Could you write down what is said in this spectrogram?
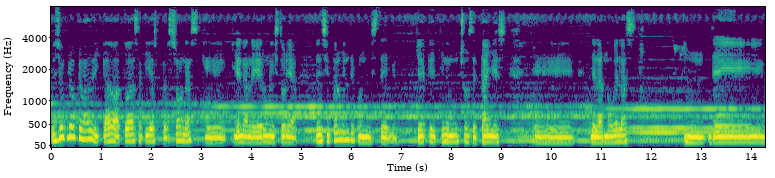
pues yo creo que va dedicado a todas aquellas personas que quieran leer una historia principalmente con misterio, ya que tiene muchos detalles eh, de las novelas Mm, de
